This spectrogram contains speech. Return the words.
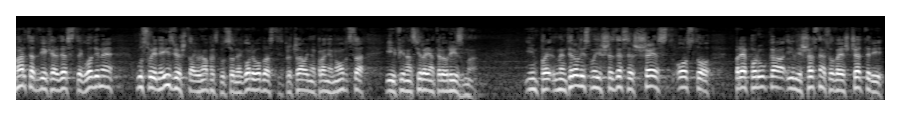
Marta 2010. godine usvojen je izvještaj o napretku Crne Gore u oblasti sprečavanja pranja novca i finansiranja terorizma. Implementirali smo i 66% preporuka ili 16 od 24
